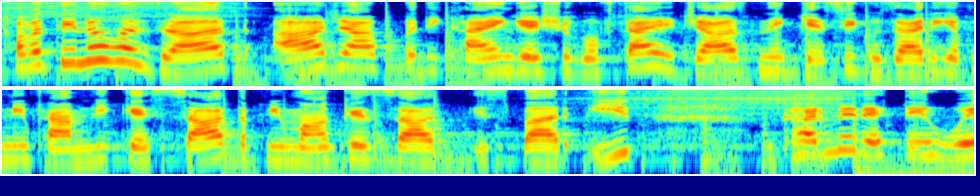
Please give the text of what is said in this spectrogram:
ख़वातिनों हजरात आज आपको दिखाएँगे शगुफ्ता एजाज ने कैसी गुजारी अपनी फैमिली के साथ, अपनी माँ के साथ इस बार ईद घर में रहते हुए।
